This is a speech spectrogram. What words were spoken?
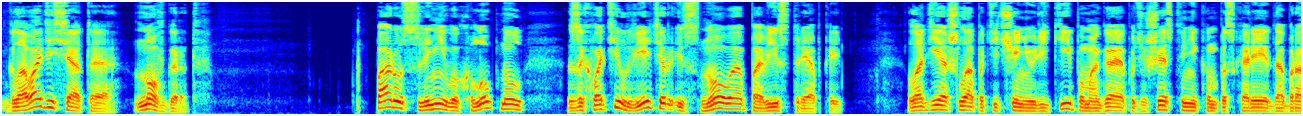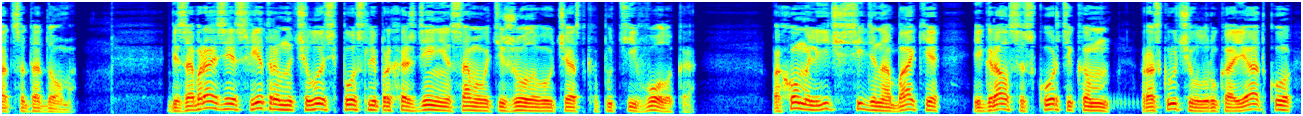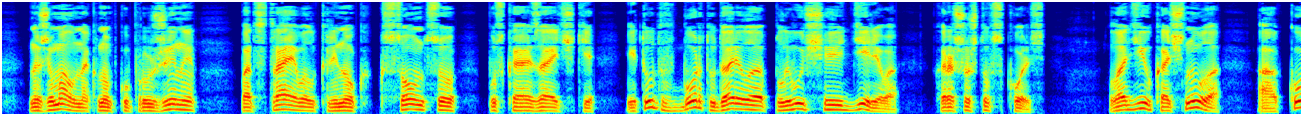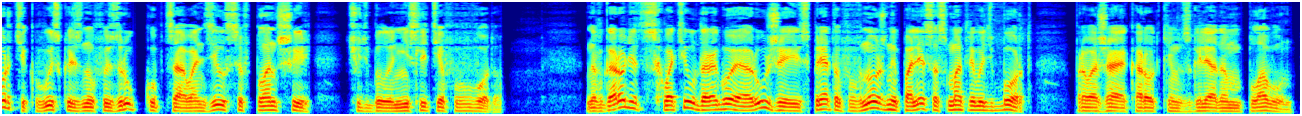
Глава десятая. Новгород. Парус лениво хлопнул, захватил ветер и снова повис тряпкой. Ладья шла по течению реки, помогая путешественникам поскорее добраться до дома. Безобразие с ветром началось после прохождения самого тяжелого участка пути Волока. Пахом Ильич, сидя на баке, игрался с кортиком, раскручивал рукоятку, нажимал на кнопку пружины — подстраивал клинок к солнцу, пуская зайчики, и тут в борт ударило плывущее дерево, хорошо что вскользь. Ладью качнуло, а кортик, выскользнув из рук купца, вонзился в планширь, чуть было не слетев в воду. Новгородец схватил дорогое оружие и, спрятав в ножны, полез осматривать борт, провожая коротким взглядом плавун.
